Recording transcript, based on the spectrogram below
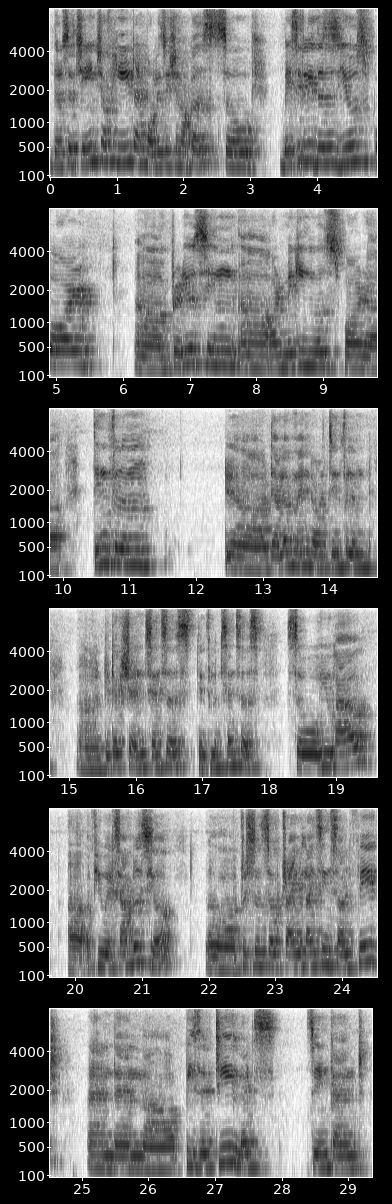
there's a change of heat and polarization occurs. So basically this is used for uh, producing uh, or making use for uh, thin film uh, development or thin film uh, detection sensors, thin film sensors. So you have a few examples here. crystals of triglycine sulfate and then PZT, lead, zinc and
